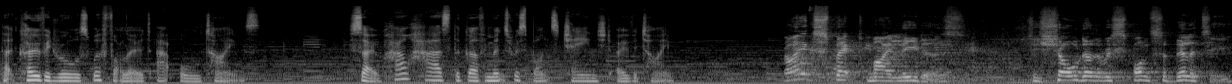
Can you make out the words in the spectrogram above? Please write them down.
that COVID rules were followed at all times. So, how has the government's response changed over time? I expect my leaders to shoulder the responsibility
